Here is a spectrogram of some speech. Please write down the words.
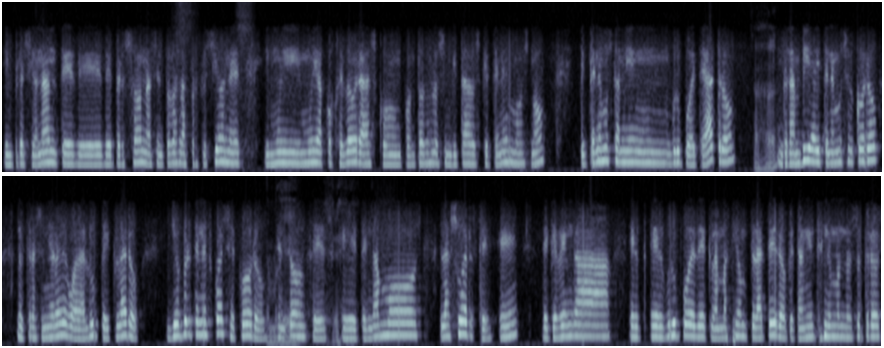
impresionante de, de personas en todas las profesiones y muy, muy acogedoras con, con todos los invitados que tenemos, ¿no? Y tenemos también un grupo de teatro, Ajá. Gran Vía, y tenemos el coro Nuestra Señora de Guadalupe. Y claro, yo pertenezco a ese coro, Hombre. entonces que tengamos la suerte ¿eh? de que venga el, grupo de declamación platero, que también tenemos nosotros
